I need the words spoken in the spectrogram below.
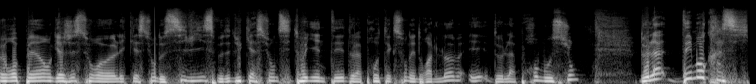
européens engagés sur euh, les questions de civisme, d'éducation, de citoyenneté, de la protection des droits de l'homme et de la promotion de la démocratie.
